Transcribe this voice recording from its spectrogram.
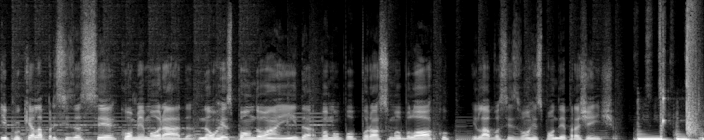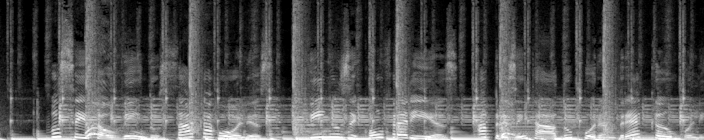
e por que ela precisa ser comemorada? Não respondam ainda, vamos pro próximo bloco e lá vocês vão responder pra gente. Você está ouvindo Saca Rolhas, Vinhos e Confrarias, apresentado por André Campoli.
